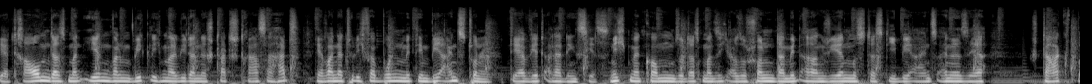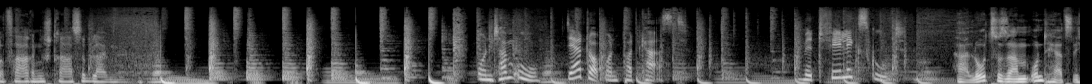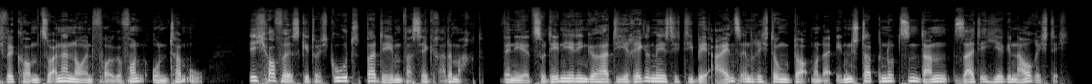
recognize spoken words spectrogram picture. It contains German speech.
Der Traum, dass man irgendwann wirklich mal wieder eine Stadtstraße hat, der war natürlich verbunden mit dem B1-Tunnel. Der wird allerdings jetzt nicht mehr kommen, sodass man sich also schon damit arrangieren muss, dass die B1 eine sehr stark befahrene Straße bleiben wird. Unterm U, der Dortmund-Podcast. Mit Felix Gut. Hallo zusammen und herzlich willkommen zu einer neuen Folge von Unterm U. Ich hoffe, es geht euch gut bei dem, was ihr gerade macht. Wenn ihr zu denjenigen gehört, die regelmäßig die B1 in Richtung Dortmunder Innenstadt benutzen, dann seid ihr hier genau richtig.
